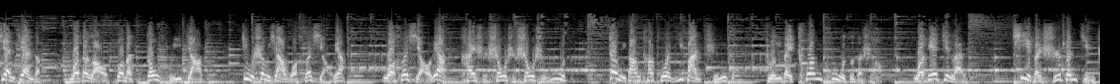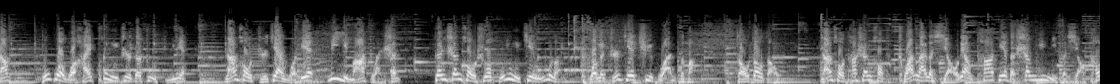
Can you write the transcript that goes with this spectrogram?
渐渐的，我的老婆们都回家了，就剩下我和小亮。我和小亮开始收拾收拾屋子，正当他脱一半裙子准备穿裤子的时候，我爹进来了，气氛十分紧张。不过我还控制得住局面。然后只见我爹立马转身，跟身后说：“不用进屋了，我们直接去馆子吧，走走走。”然后他身后传来了小亮他爹的声音：“你个小偷，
